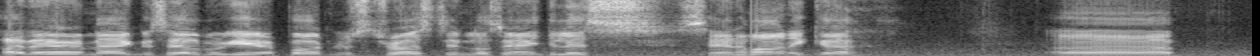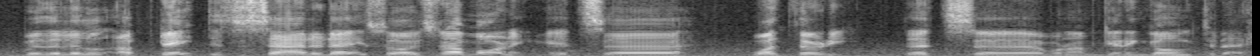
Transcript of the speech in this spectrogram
Hi there, Magnus Hellberg here, Partners Trust in Los Angeles, Santa Monica. Uh, with a little update. It's a Saturday, so it's not morning. It's uh, 1.30. That's uh, when I'm getting going today.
